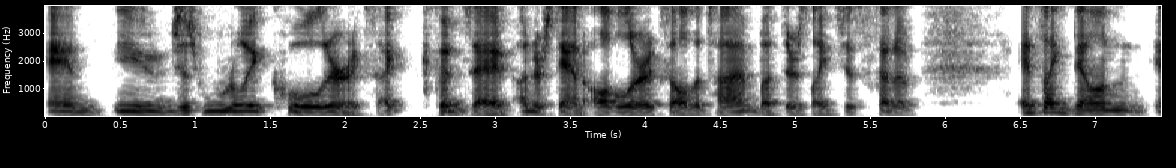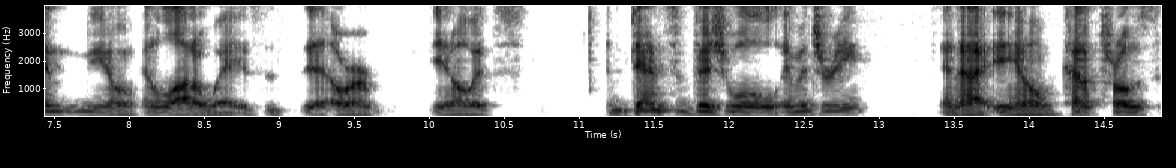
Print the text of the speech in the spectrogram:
and you know, just really cool lyrics. I couldn't say I understand all the lyrics all the time, but there's like just kind of it's like Dylan in you know in a lot of ways, or you know it's dense visual imagery, and I you know kind of throws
